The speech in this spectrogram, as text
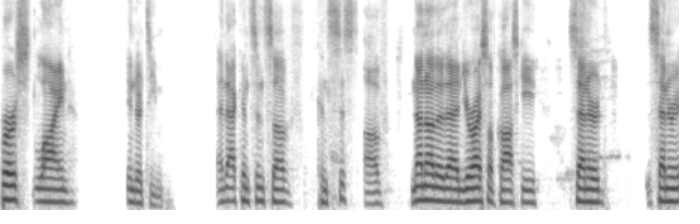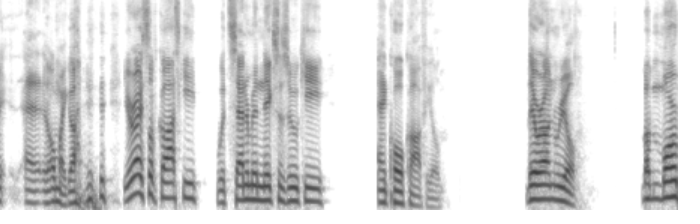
first line in their team, and that consists of consists of none other than Uri Slafkovsky, centered center. Uh, oh my God, Uri Slafkovsky with centerman Nick Suzuki and Cole Caufield. They were unreal. But more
